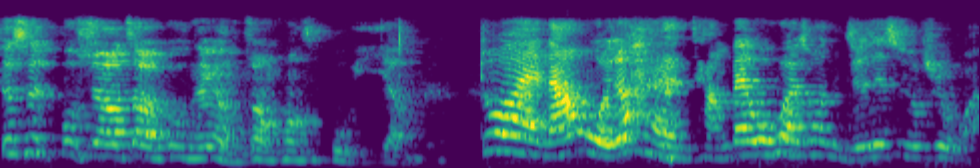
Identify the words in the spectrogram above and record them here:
就是不需要照顾那种状况是不一样的。对，然后我就很常被误会说你就是出去玩，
